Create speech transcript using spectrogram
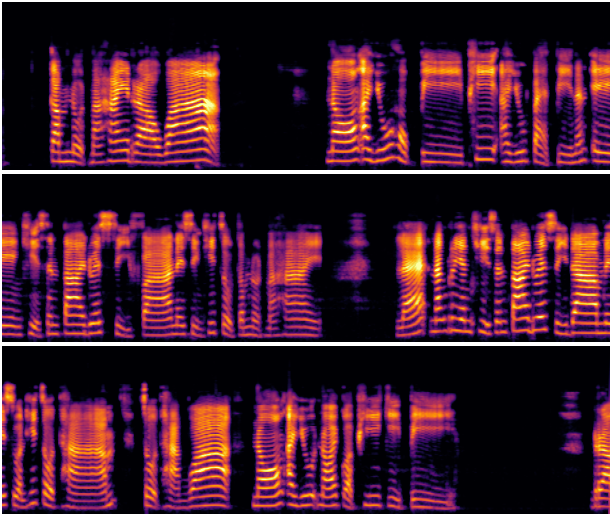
ทย์กำหนดมาให้เราว่า น้องอายุ 6 ปี พี่อายุ 8 ปีนั่นเอง ขีดเส้นใต้ด้วยสีฟ้าในสิ่งที่โจทย์กำหนดมาให้ และนักเรียนขีดเส้นใต้ด้วยสีดำในส่วนที่โจทย์ถาม โจทย์ถามว่า น้องอายุน้อยกว่าพี่กี่ปี เรา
